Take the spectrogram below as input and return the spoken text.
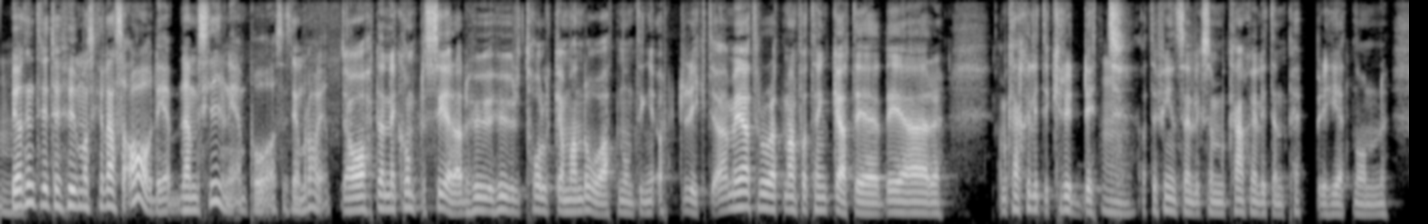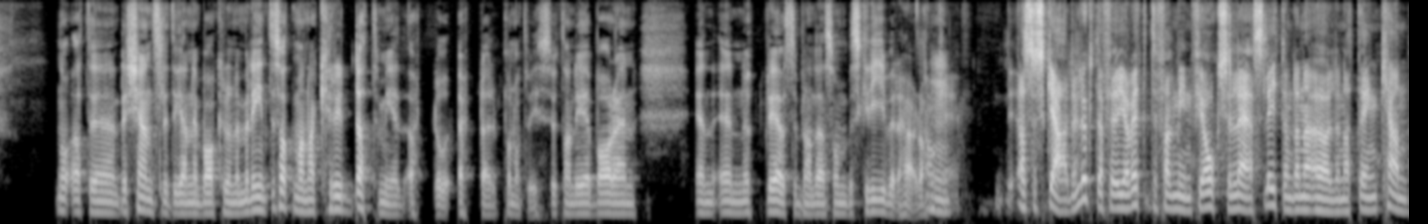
Mm. Jag vet inte riktigt hur man ska läsa av det, den beskrivningen på Systembolaget. Ja, den är komplicerad. Hur, hur tolkar man då att någonting är örtrikt? Ja, men jag tror att man får tänka att det, det är kanske lite kryddigt. Mm. Att det finns en, liksom, kanske en liten pepprighet, någon, nå- att det, det känns lite grann i bakgrunden. Men det är inte så att man har kryddat med örtor, örter på något vis, utan det är bara en, en, en upplevelse bland den som beskriver det här. Då. Mm. Alltså ska den lukta, för jag vet inte ifall min, för jag har också läst lite om den här ölen, att den kan,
